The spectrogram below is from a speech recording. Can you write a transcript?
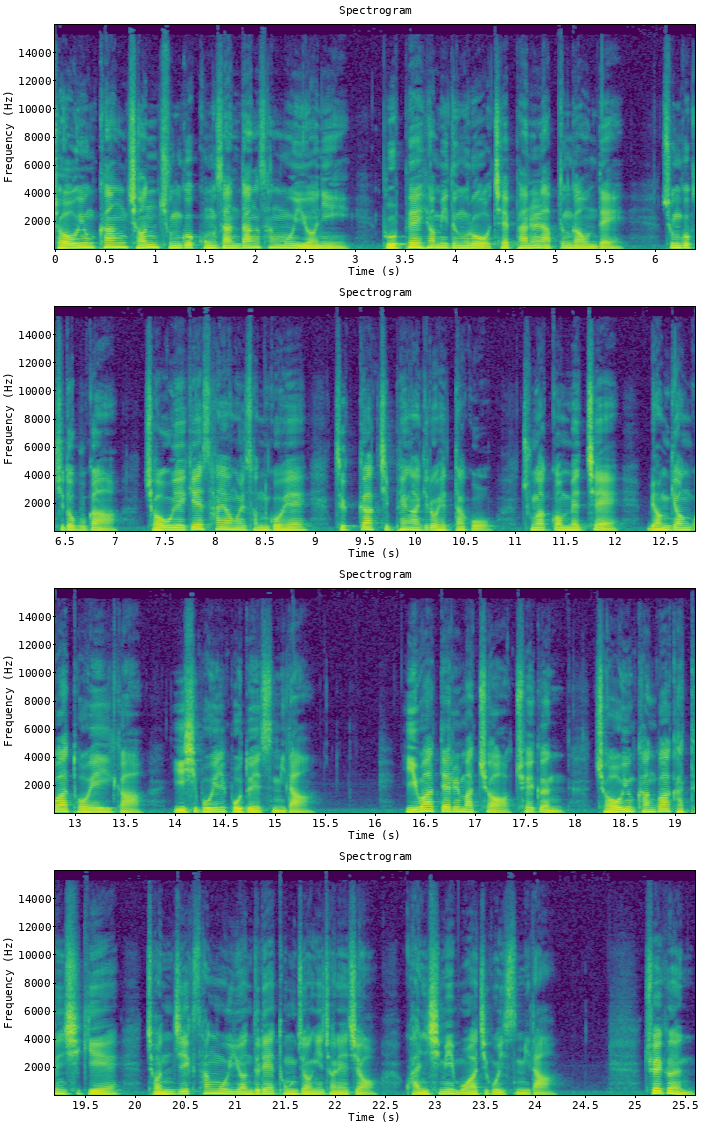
저우융캉 전 중국 공산당 상무위원이 부패 혐의 등으로 재판을 앞둔 가운데 중국 지도부가 저우에게 사형을 선고해 즉각 집행하기로 했다고 중화권 매체 명경과 더웨이가 25일 보도했습니다. 이와 때를 맞춰 최근 저우융캉과 같은 시기에 전직 상무위원들의 동정이 전해져 관심이 모아지고 있습니다. 최근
